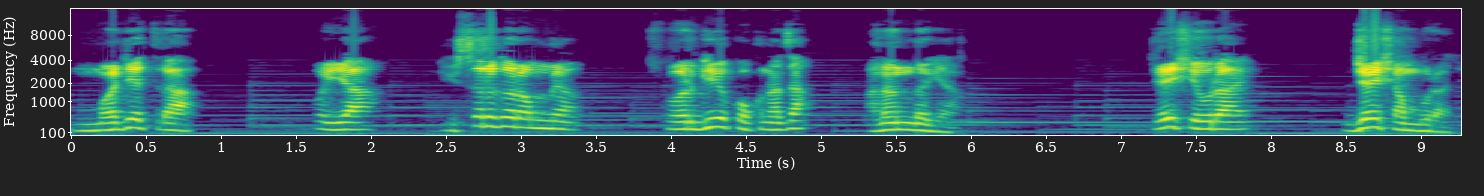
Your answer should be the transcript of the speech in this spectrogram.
मजेत राहा. व या निसर्गरम्य स्वर्गीय कोकणाचा आनंद घ्या. जय शिवराय जय शंभूराज.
